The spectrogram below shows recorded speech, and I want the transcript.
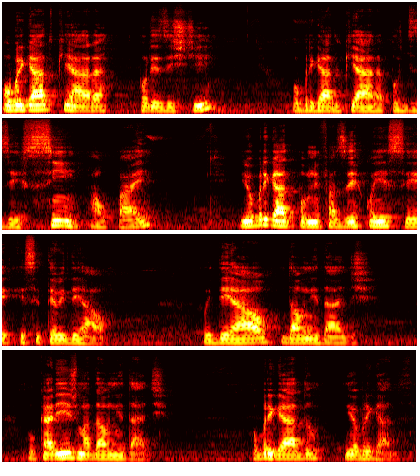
Obrigado, Kiara, por existir. Obrigado, Kiara, por dizer sim ao Pai. E obrigado por me fazer conhecer esse teu ideal. O ideal da unidade. O carisma da unidade. Obrigado e obrigado.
